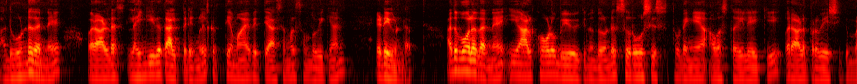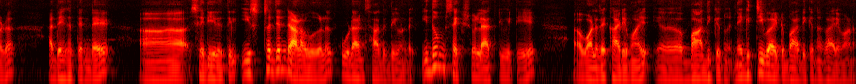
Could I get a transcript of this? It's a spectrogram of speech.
അതുകൊണ്ട് തന്നെ ഒരാളുടെ ലൈംഗിക താല്പര്യങ്ങളിൽ കൃത്യമായ വ്യത്യാസങ്ങൾ സംഭവിക്കാൻ ഇടയുണ്ട്. അതുപോലെ തന്നെ ഈ ആൽക്കഹോൾ ഉപയോഗിക്കുന്നതുകൊണ്ട് സിറോസിസ് തുടങ്ങിയ അവസ്ഥയിലേക്ക് ഒരാൾ പ്രവേശിക്കുമ്പോൾ അദ്ദേഹത്തിന്റെ ശരീരത്തിൽ ഈസ്ട്രജന്റെ അളവുകൾ കൂടാൻ സാധ്യതയുണ്ട്. ഇതും സെക്ഷുവൽ ആക്ടിവിറ്റിയെ വളരെ കാര്യമായി ബാധിക്കുന്നു. നെഗറ്റീവായിട്ട് ബാധിക്കുന്ന കാര്യമാണ്.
